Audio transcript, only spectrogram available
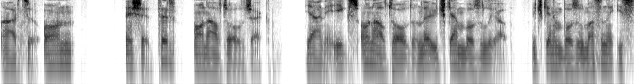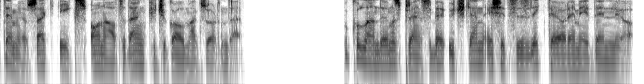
artı 10 eşittir 16 olacak. Yani x 16 olduğunda üçgen bozuluyor. Üçgenin bozulmasını istemiyorsak x 16'dan küçük olmak zorunda. Bu kullandığımız prensibe üçgen eşitsizlik teoremi deniliyor.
